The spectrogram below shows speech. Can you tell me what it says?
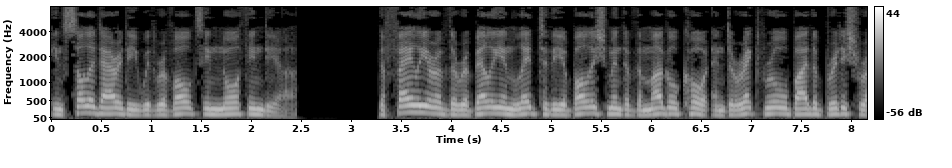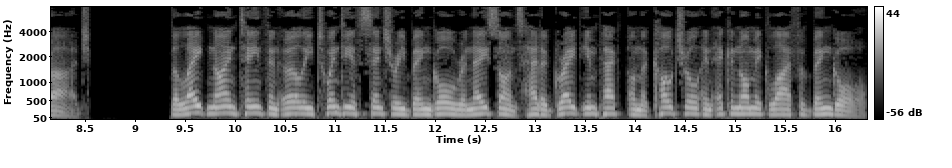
in solidarity with revolts in North India. The failure of the rebellion led to the abolishment of the Mughal court and direct rule by the British Raj. The late 19th and early 20th century Bengal Renaissance had a great impact on the cultural and economic life of Bengal.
